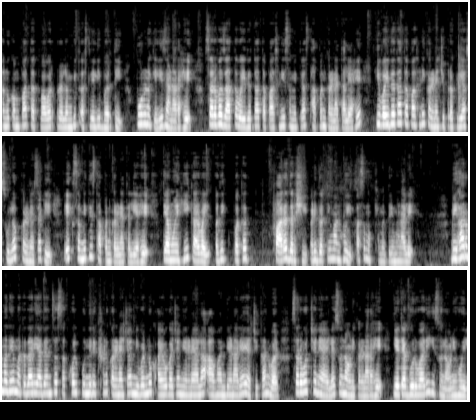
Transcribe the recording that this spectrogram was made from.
अनुकंपा तत्वावर प्रलंबित असलेली भरती पूर्ण केली जाणार आहे. सर्व जात वैधता तपासणी समित्या स्थापन करण्यात आल्या आहे. ही वैधता तपासणी करण्याची प्रक्रिया सुलभ करण्यासाठी एक समिती स्थापन करण्यात आली आहे. त्यामुळे ही कारवाई अधिक पथ पारदर्शी आणि गतिमान होईल असं मुख्यमंत्री म्हणाले. बिहारमध्ये मतदार याद्यांचं सखोल पुनरीक्षण करण्याच्या निवडणूक आयोगाच्या निर्णयाला आव्हान देणाऱ्या याचिकांवर सर्वोच्च न्यायालय सुनावणी करणार आहे. येत्या गुरुवारी ही सुनावणी होईल.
